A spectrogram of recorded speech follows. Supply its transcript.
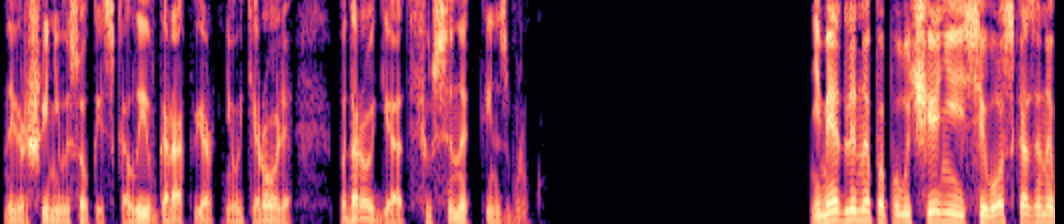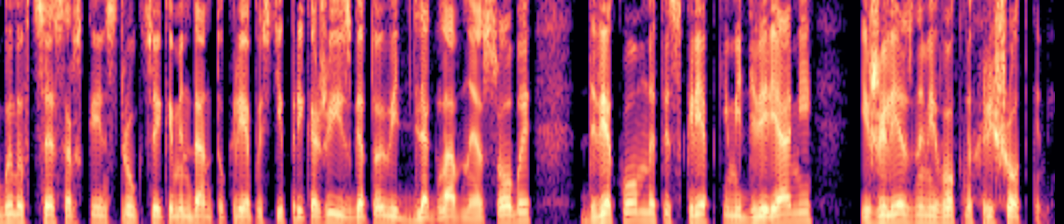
на вершине высокой скалы в горах Верхнего Тироля — по дороге от Фюссена к Инсбруку. Немедленно по получении сего сказано было в цесарской инструкции коменданту крепости «Прикажи изготовить для главной особы две комнаты с крепкими дверями и железными в окнах решетками.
